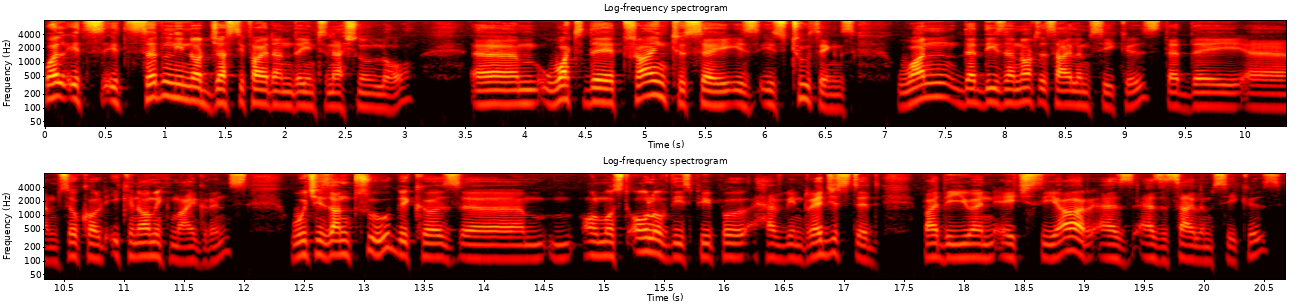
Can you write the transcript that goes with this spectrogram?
Well, it's, it's certainly not justified under international law. Um, what they're trying to say is, is two things. One, that these are not asylum seekers, that they um, so-called economic migrants, which is untrue because um, almost all of these people have been registered by the UNHCR as, as asylum seekers.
